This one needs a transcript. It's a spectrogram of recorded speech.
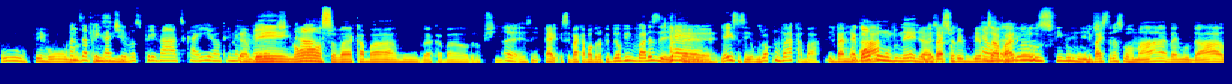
pô, ferrou. Quando os mano, 15 aplicativos privados caíram a primeira Também, vez. checkout. nossa, vai acabar o mundo, vai acabar o dropshipping. É, assim, é, você vai acabar o dropshipping, eu vi várias vezes. É. E é isso, assim, o drop não vai acabar. Ele vai mudar. É igual o mundo, né? Já, ele já vai- sobrevivemos É, a vários fins do mundo. Ele vai se transformar, vai mudar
